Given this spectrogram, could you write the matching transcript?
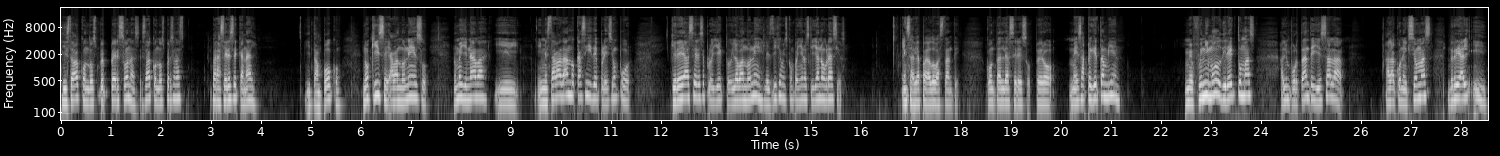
Y estaba con dos personas, estaba con dos personas para hacer ese canal. Y tampoco, no quise, abandoné eso, no me llenaba y, y me estaba dando casi depresión por, Quería hacer ese proyecto y lo abandoné. Les dije a mis compañeros que ya no, gracias. Les había pagado bastante con tal de hacer eso, pero me desapegué también. Me fui ni modo directo más a lo importante y es a la, a la conexión más real y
